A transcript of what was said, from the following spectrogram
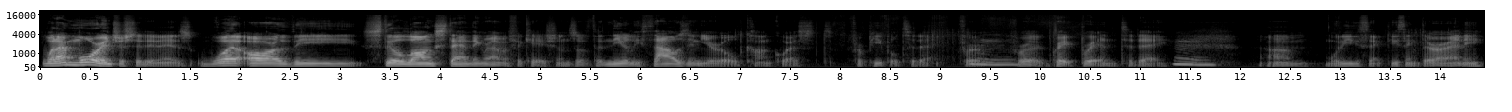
what I'm more interested in is what are the still long-standing ramifications of the nearly thousand-year-old conquest for people today, for for Great Britain today. Um, what do you think? Do you think there are any?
